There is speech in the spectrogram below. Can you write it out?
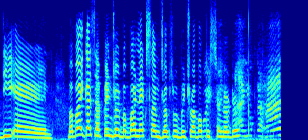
The end. Bye bye guys. I've enjoyed. Bye bye. Next time, jobs will be trouble. Peace and order. Ayok ka ha?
